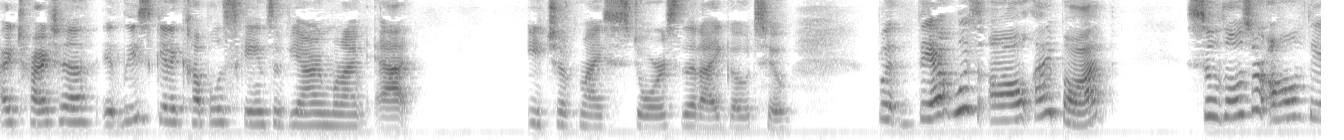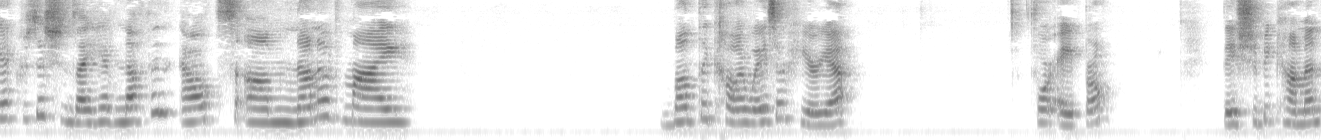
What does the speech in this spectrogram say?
I try to at least get a couple of skeins of yarn when I'm at each of my stores that I go to. But that was all I bought. So those are all of the acquisitions. I have nothing else. Um, none of my monthly colorways are here yet for April. They should be coming,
